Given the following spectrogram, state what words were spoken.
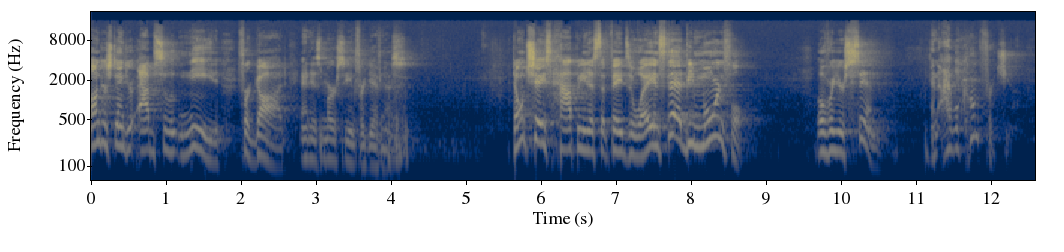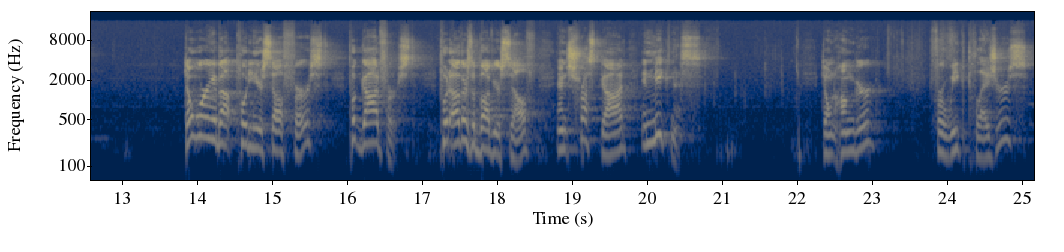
Understand your absolute need for God and His mercy and forgiveness. Don't chase happiness that fades away. Instead, be mournful over your sin, and I will comfort you. Don't worry about putting yourself first. Put God first. Put others above yourself and trust God in meekness. Don't hunger for weak pleasures,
